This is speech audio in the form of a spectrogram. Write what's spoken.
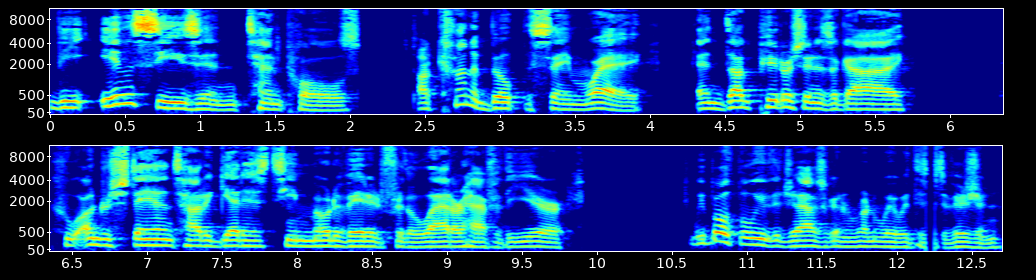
The in season tent poles are kind of built the same way. And Doug Pederson is a guy who understands how to get his team motivated for the latter half of the year we both believe the Jags are going to run away with this division.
